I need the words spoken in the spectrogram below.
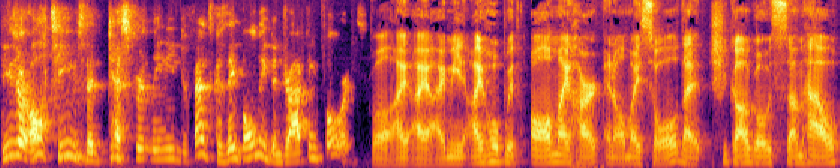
These are all teams that desperately need defense because they've only been drafting forwards. Well, I, I I mean I hope with all my heart and all my soul that Chicago somehow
